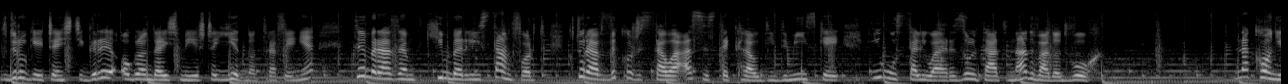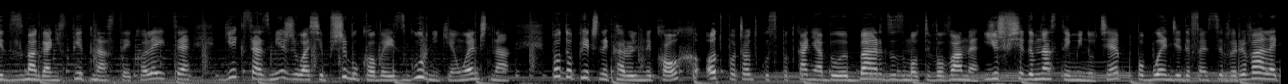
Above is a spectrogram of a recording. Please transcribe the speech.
W drugiej części gry oglądaliśmy jeszcze jedno trafienie, tym razem Kimberly Stanford, która wykorzystała asystę Klaudii Dymińskiej i ustaliła rezultat na 2 do 2. Na koniec zmagań w 15 kolejce Gieksa zmierzyła się przy Bukowej z Górnikiem Łęczna. Podopieczne Karoliny Koch od początku spotkania były bardzo zmotywowane. Już w 17 minucie, po błędzie defensywy rywalek,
